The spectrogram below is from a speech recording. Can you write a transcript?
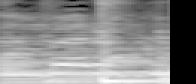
But.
